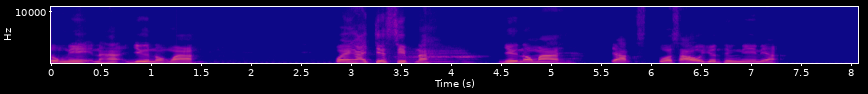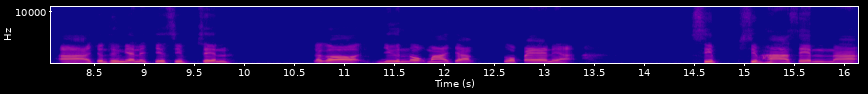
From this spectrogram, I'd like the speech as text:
ตรงนี้นะฮะยื่นออกมาว่าง่ายเจ็ดสิบนะ ยื่นออกมาจากตัวเสาจนถึงนี่เนี่ย อ่าจนถึงเนี่ยเลยเจ็ดสิบเซนแล้วก็ยื่นออกมาจากตัวแปรเนี่ยสิบสิบห้าเซนนะฮะ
